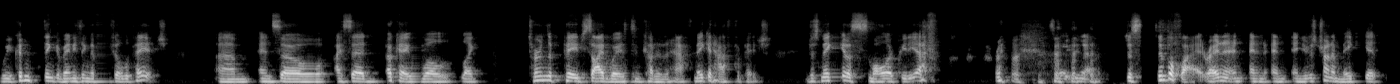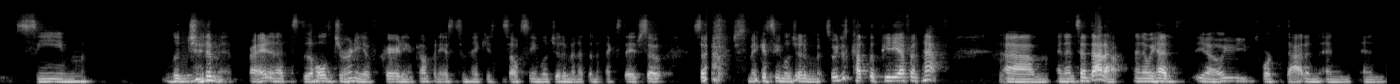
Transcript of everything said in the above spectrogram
we couldn't think of anything to fill the page. Um, and so I said, okay, well, like turn the page sideways and cut it in half. Make it half a page. Just make it a smaller PDF. Right? so you know, just simplify it, right? And and and and you're just trying to make it seem legitimate, right? And that's the whole journey of creating a company is to make yourself seem legitimate at the next stage. So so just make it seem legitimate. So we just cut the PDF in half, um, and then sent that out. And then we had you know you worked at that, and and and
